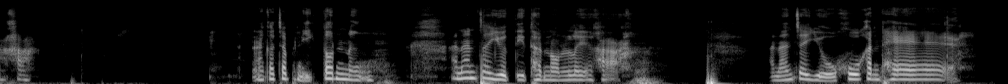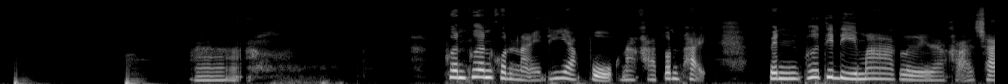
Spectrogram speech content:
นะคะอันนนก็จะเป็นอีกต้นหนึ่ง อันนั้นจะอยู่ติดถนนเลยค่ะ อันนั้นจะอยู่คู่คันแทอ่า เพื่อนๆคนไหนที่อยากปลูกนะคะ ต้นไผ่เป็นพืชที่ดีมากเลยนะคะ ใช้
